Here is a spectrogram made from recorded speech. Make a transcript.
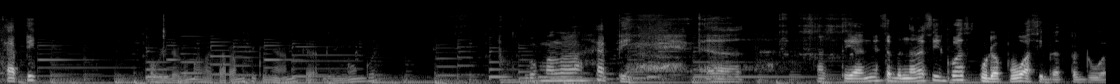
happy oh iya lo malah sekarang sih punya anak ya bingung gue gue malah happy. Eh, artiannya sebenarnya sih gue udah puas sih berat berdua.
